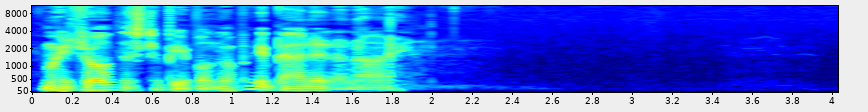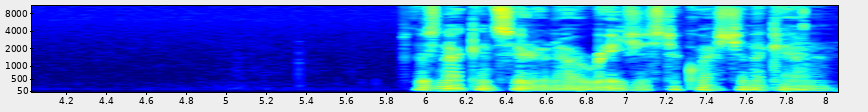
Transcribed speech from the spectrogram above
And when he told this to people, nobody batted an eye. It was not considered outrageous to question the canon.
